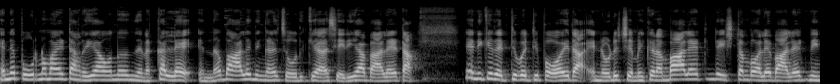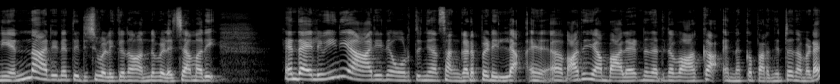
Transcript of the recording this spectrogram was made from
എന്നെ പൂർണമായിട്ട് അറിയാവുന്നത് നിനക്കല്ലേ എന്ന് ബാലൻ ഇങ്ങനെ ചോദിക്കുക. ശരിയാ ബാലേട്ട എനിക്ക് തെറ്റുപറ്റി പോയതാ. എന്നോട് ക്ഷമിക്കണം. ബാലേട്ടന്റെ ഇഷ്ടം പോലെ ബാലേട്ടൻ ഇനി എന്ന് ആര്യനെ തിരിച്ചു വിളിക്കുന്നോ? അന്ന് വിളിച്ചാൽ മതി. എന്തായാലും ഇനി ആര്യനെ ഓർത്ത് ഞാൻ സങ്കടപ്പെടില്ല. അത് ഞാൻ ബാലേട്ടന് തരുന്ന വാക്ക എന്നൊക്കെ പറഞ്ഞിട്ട് നമ്മുടെ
